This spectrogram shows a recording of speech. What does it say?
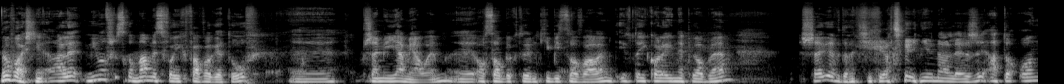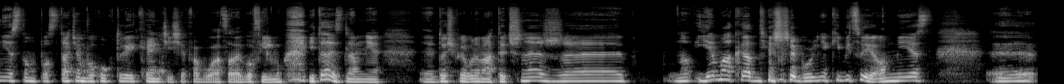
No właśnie, ale mimo wszystko mamy swoich faworytów. Yy, przynajmniej ja miałem. Yy, osoby, którym kibicowałem. I tutaj kolejny problem. Szeryf do nich raczej nie należy, a to on jest tą postacią, wokół której kręci się fabuła całego filmu. I to jest dla mnie yy, dość problematyczne, że no, jemu akurat nie szczególnie kibicuję. On mi jest... Yy,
